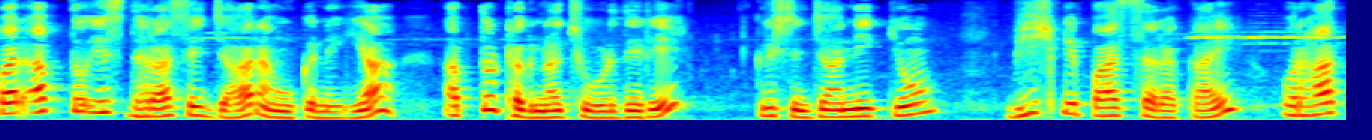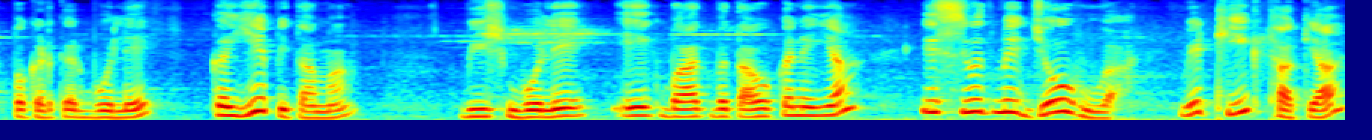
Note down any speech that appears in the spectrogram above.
पर अब तो इस धरा से जा रहा हूँ कन्हैया, अब तो ठगना छोड़ दे रे। कृष्ण जाने क्यों? भीष के पास सरक आए और हाथ पकड़कर बोले, कहिए पितामह। भीष्म बोले, एक बात बताओ कन्हैया, इस युद्ध में जो हुआ, वे ठीक था क्या?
